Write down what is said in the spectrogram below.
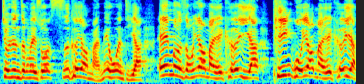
就任正非说，思科要买没有问题啊，Amazon 要买也可以啊，苹果要买也可以啊，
